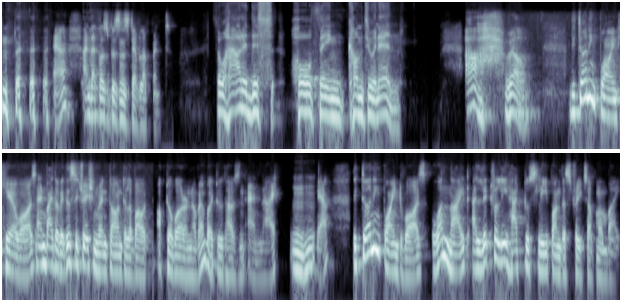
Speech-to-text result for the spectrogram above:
yeah. And that was business development. So, how did this whole thing come to an end? Ah, well, the turning point here was, and by the way, this situation went on till about October or November 2009. Mm-hmm. Yeah. The turning point was one night I literally had to sleep on the streets of Mumbai.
